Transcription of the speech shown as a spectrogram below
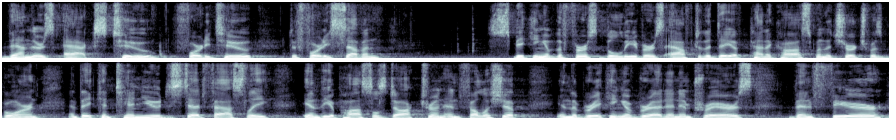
Then there's Acts 2 42 to 47. Speaking of the first believers after the day of Pentecost when the church was born, and they continued steadfastly in the apostles' doctrine and fellowship, in the breaking of bread and in prayers. Then fear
